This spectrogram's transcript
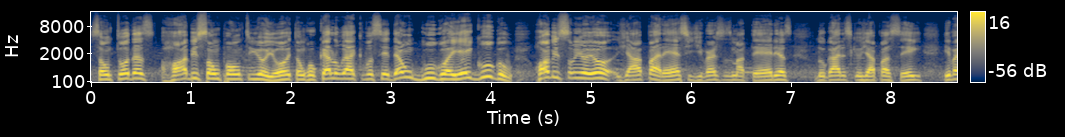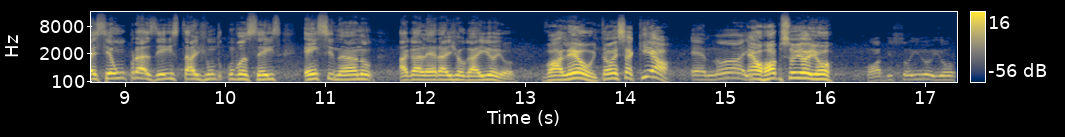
são todas robson.ioiô. Então, qualquer lugar que você der um Google aí, ei Google, Robson Ioiô, já aparece diversas matérias, lugares que eu já passei. E vai ser um prazer estar junto com vocês, ensinando a galera a jogar ioiô. Valeu. Então, esse aqui, ó. É nóis. É o Robson Ioiô. Robson Ioiô.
